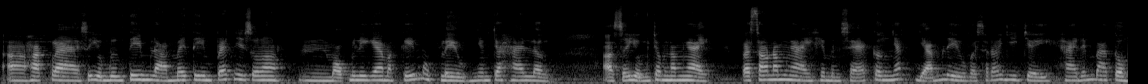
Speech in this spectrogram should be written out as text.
À, hoặc là sử dụng đường tiêm là metin prednisolone 1mg mặt ký một liều nhân cho hai lần à, sử dụng trong 5 ngày. Và sau 5 ngày thì mình sẽ cân nhắc giảm liều và sau đó duy trì 2 đến 3 tuần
